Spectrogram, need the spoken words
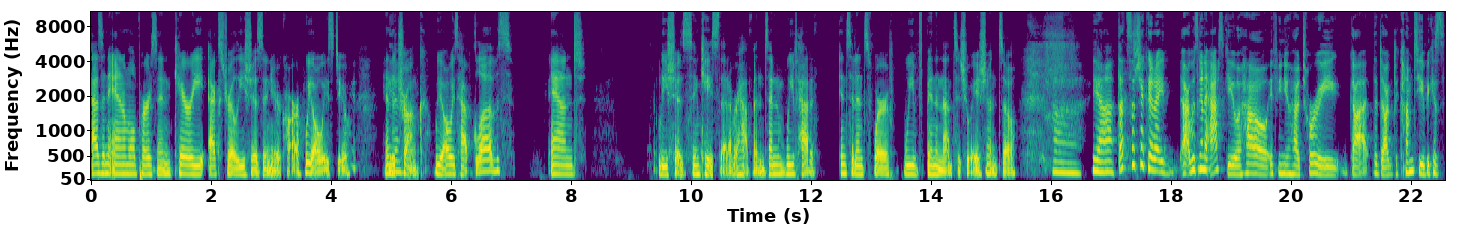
as an animal person, carry extra leashes in your car. We always do in Yeah. the trunk. We always have gloves and leashes in case that ever happens. And we've had incidents where we've been in that situation. So, Uh, yeah, that's such a good idea. I was going to ask you how, if you knew how Tori got the dog to come to you, because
